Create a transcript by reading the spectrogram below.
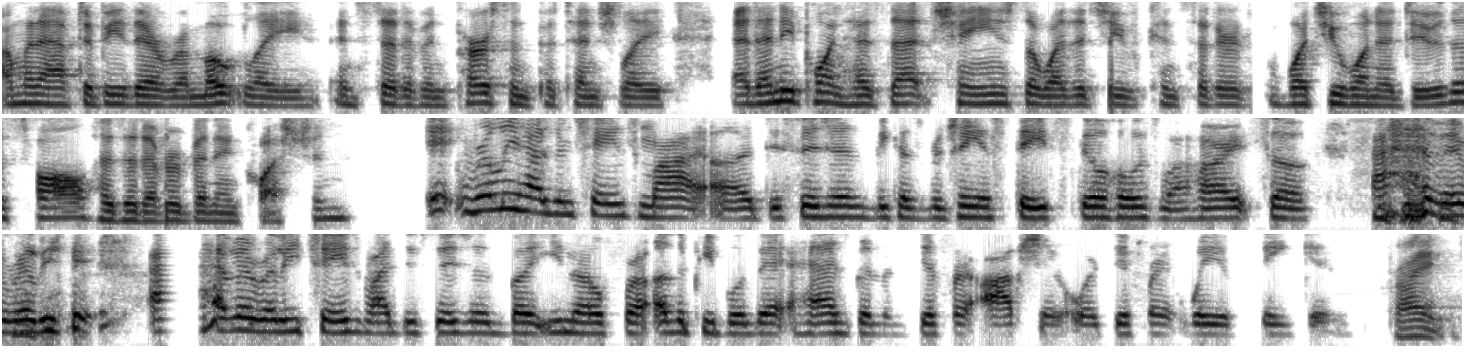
I'm going to have to be there remotely instead of in person potentially. At any point, has that changed the way that you've considered what you want to do this fall? Has it ever been in question? It really hasn't changed my uh, decision because Virginia State still holds my heart. So I haven't really, I haven't really changed my decision. But you know, for other people, that has been a different option or a different way of thinking. Right.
